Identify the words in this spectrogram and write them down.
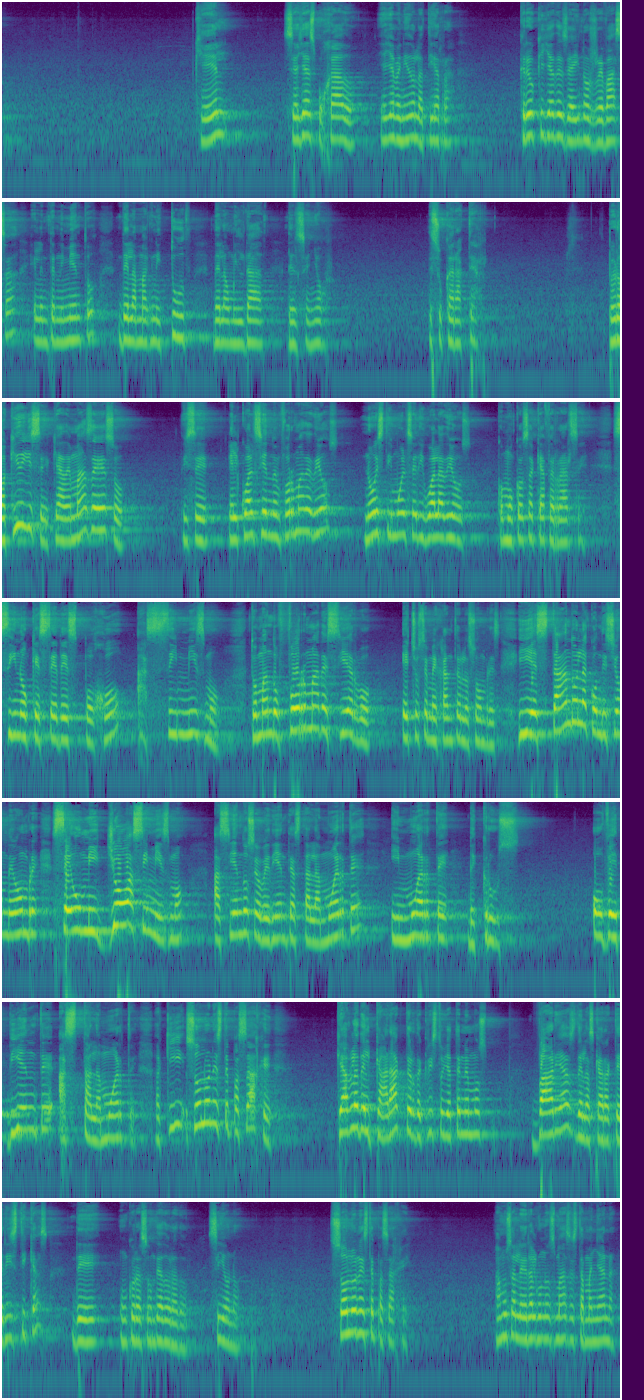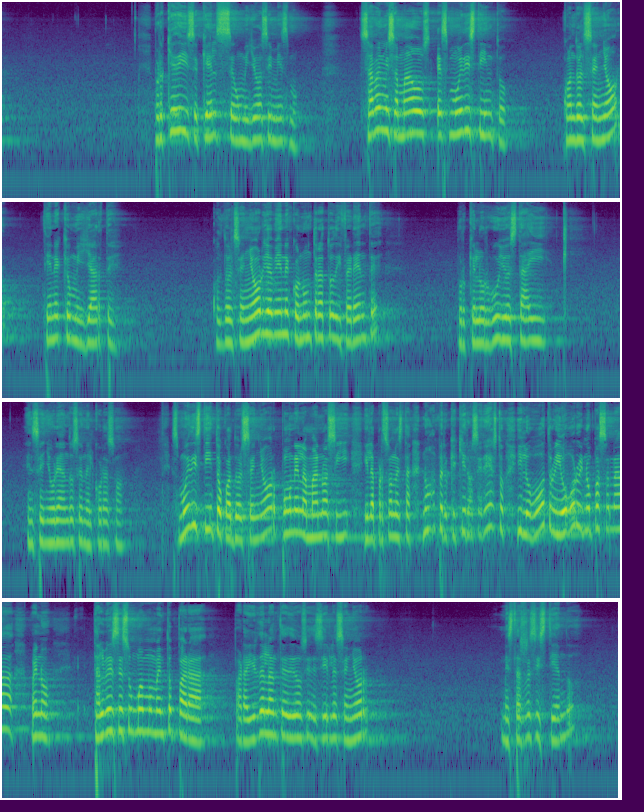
Que Él se haya despojado y haya venido a la tierra, creo que ya desde ahí nos rebasa el entendimiento de la magnitud de la humildad del Señor, de su carácter. Pero aquí dice que además de eso, dice, el cual siendo en forma de Dios, no estimó el ser igual a Dios como cosa que aferrarse sino que se despojó a sí mismo, tomando forma de siervo, hecho semejante a los hombres. Y estando en la condición de hombre, se humilló a sí mismo, haciéndose obediente hasta la muerte y muerte de cruz. Obediente hasta la muerte. Aquí, solo en este pasaje que habla del carácter de Cristo, ya tenemos varias de las características de un corazón de adorador, ¿sí o no? Solo en este pasaje. Vamos a leer algunos más esta mañana. ¿Pero qué dice? Que Él se humilló a sí mismo. Saben, mis amados, es muy distinto cuando el Señor tiene que humillarte. Cuando el Señor ya viene con un trato diferente, porque el orgullo está ahí, enseñoreándose en el corazón. Es muy distinto cuando el Señor pone la mano así y la persona está, no, pero que quiero hacer esto y lo otro y oro y no pasa nada. Bueno, tal vez es un buen momento para, para ir delante de Dios y decirle, Señor, ¿me estás resistiendo?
